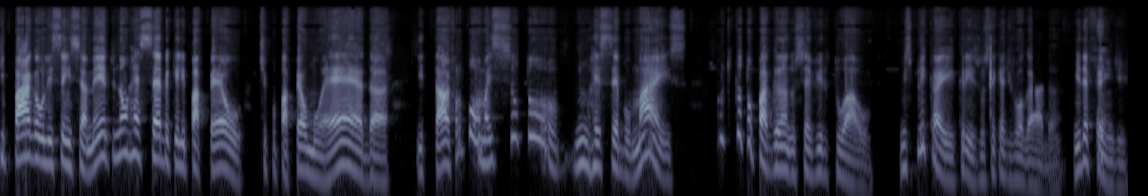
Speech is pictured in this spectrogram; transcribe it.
que paga o licenciamento e não recebe aquele papel, tipo papel moeda e tal. E fala, pô, mas se eu tô, não recebo mais, por que, que eu estou pagando se é virtual? Me explica aí, Cris, você que é advogada. Me defende.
